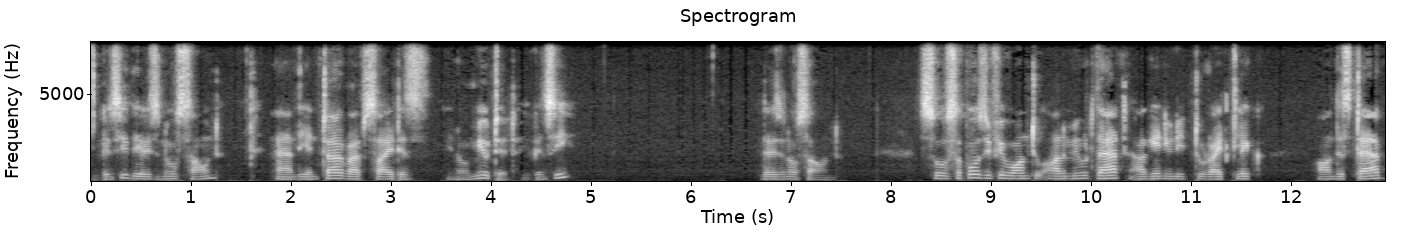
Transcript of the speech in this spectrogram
You can see there is no sound and the entire website is you know muted you can see there is no sound. So suppose if you want to unmute that again you need to right click on this tab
